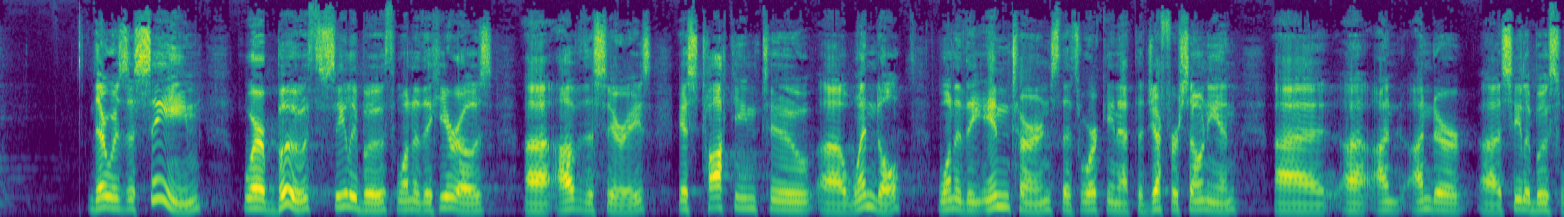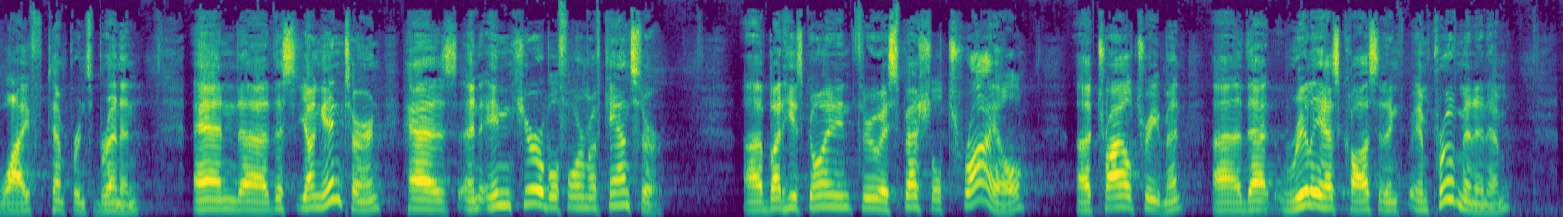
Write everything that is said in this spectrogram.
There was a scene where Booth, Seeley Booth, one of the heroes uh, of the series, is talking to uh, Wendell, one of the interns that's working at the Jeffersonian un- under Seeley Booth's wife, Temperance Brennan. And uh, this young intern has an incurable form of cancer. Uh, but he's going through a special trial, uh, trial treatment uh, that really has caused an improvement in him.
